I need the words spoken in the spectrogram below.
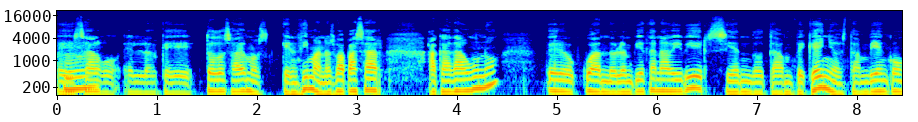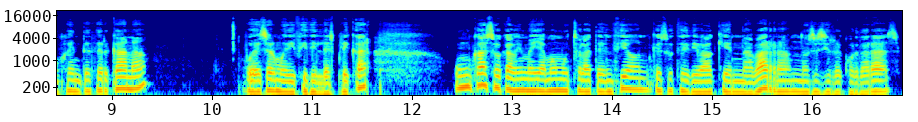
es algo en lo que todos sabemos que encima nos va a pasar a cada uno, pero cuando lo empiezan a vivir siendo tan pequeños, también con gente cercana, puede ser muy difícil de explicar. Un caso que a mí me llamó mucho la atención, que sucedió aquí en Navarra, no sé si recordarás,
